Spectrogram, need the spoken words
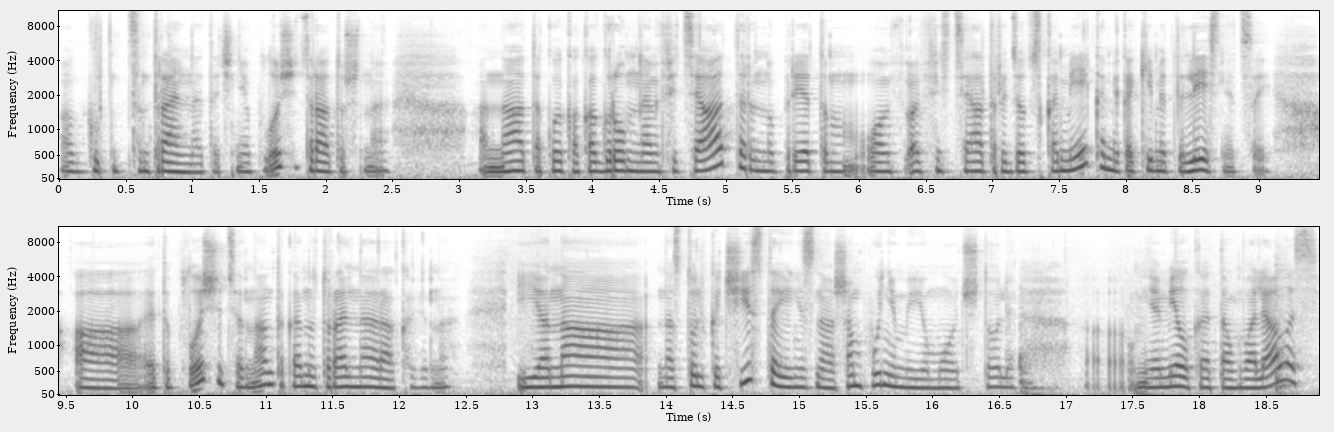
а, центральная, точнее, площадь ратушная. Она такой, как огромный амфитеатр, но при этом у амфитеатра идет скамейками, какими-то лестницей. А эта площадь, она такая натуральная раковина. И она настолько чистая, я не знаю, шампунем ее моют, что ли. А, у меня мелкая там валялась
